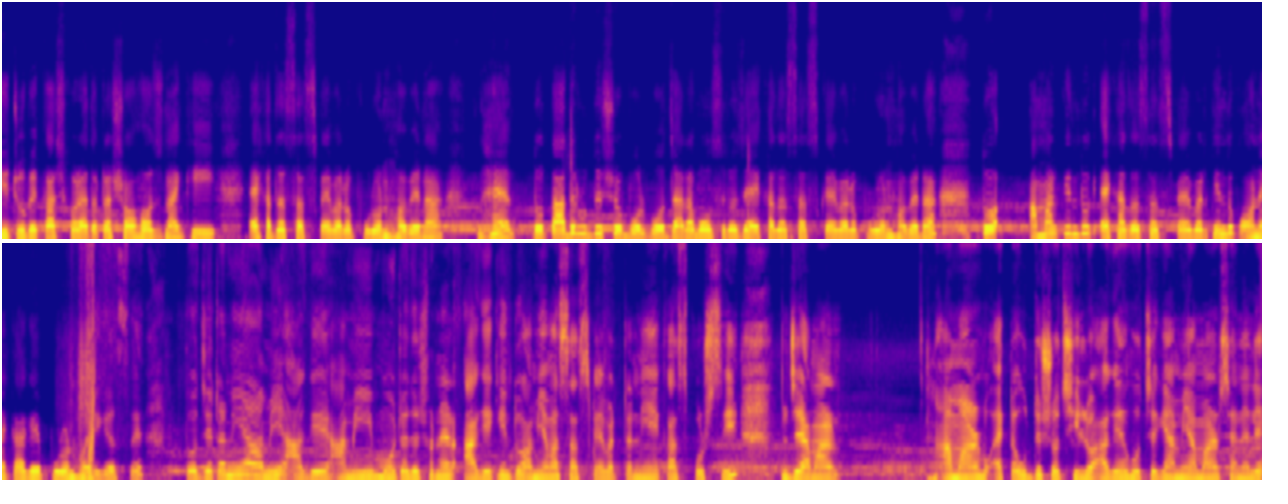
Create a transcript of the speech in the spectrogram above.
ইউটিউবে কাজ করা এতটা সহজ নাকি? এক হাজার সাবস্ক্রাইবারও পূরণ হবে না। হ্যাঁ তো তাদের উদ্দেশ্য বলব। যারা বলছিল যে, এক হাজার সাবস্ক্রাইবারও পূরণ হবে না, তো আমার কিন্তু এক হাজার সাবস্ক্রাইবার কিন্তু অনেক আগেই পূরণ হয়ে গেছে। তো যেটা নিয়ে আমি আগে, আমি মোটাইজেশনের আগে কিন্তু আমি আমার সাবস্ক্রাইবারটা নিয়ে কাজ করছি যে আমার আমার একটা উদ্দেশ্য ছিল, আগে হচ্ছে কি আমি আমার চ্যানেলে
